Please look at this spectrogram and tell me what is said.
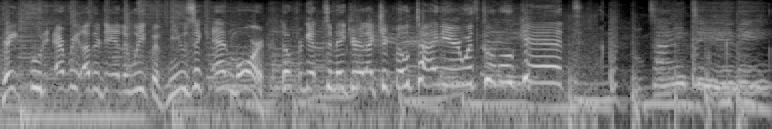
great food every other day of the week with music and more. Don't forget to make your electric bill tinier with Kumu Kit. Tiny TV.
